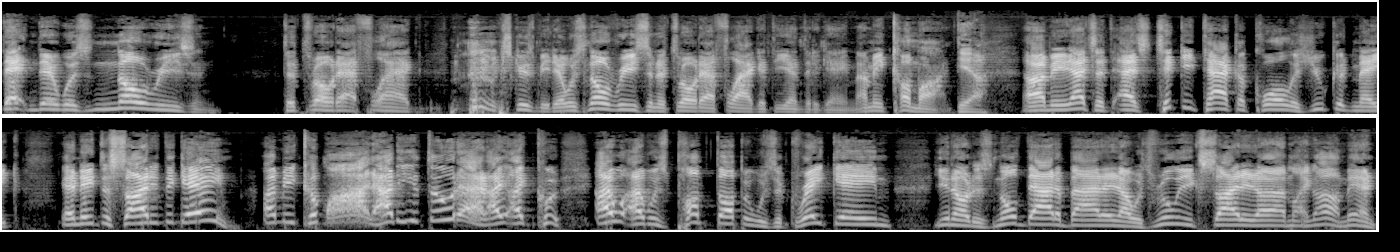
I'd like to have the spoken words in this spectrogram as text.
that there was no reason to throw that flag. Excuse me. There was no reason to throw that flag at the end of the game. I mean, come on. Yeah. I mean, that's a, as ticky tack a call as you could make, and they decided the game. I mean, come on, how do you do that? I, I could, I, I was pumped up. It was a great game. You know, there's no doubt about it. I was really excited. I'm like, oh man,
